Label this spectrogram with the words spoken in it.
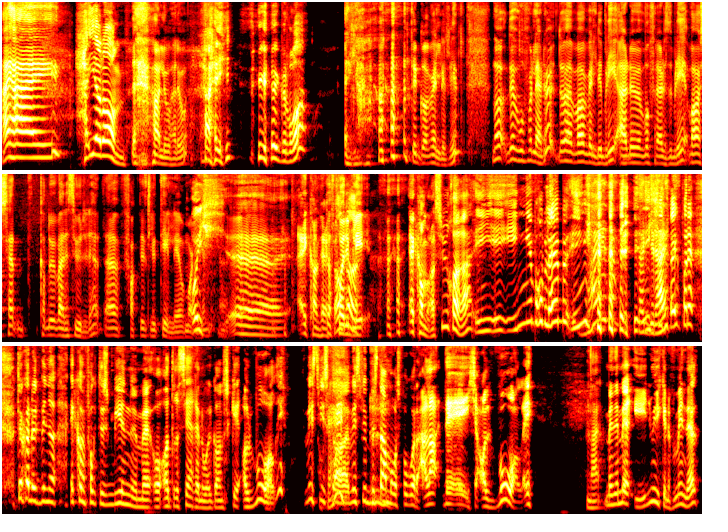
Hei, hei! Hei, Adam. Hallo, hallo. Hei. Går det bra? Ja, det går veldig fint. Nå, du, hvorfor ler du? Du var veldig blid. Du- Hvorfor er du så blid? Hva har skjedd? Kan du være surere? Det er faktisk litt tidlig om Oi. morgenen. eh, jeg kan helt klart blid. Jeg kan være surere. Ingen problem. Ingen, Nei da, det er greit. ikke tenk på det. Da kan du begynne, jeg kan faktisk begynne med å adressere noe ganske alvorlig. Hvis vi, skal, okay. hvis vi bestemmer oss for å gå der. Eller, det er ikke alvorlig, Nei. men det er mer ydmykende for min del.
